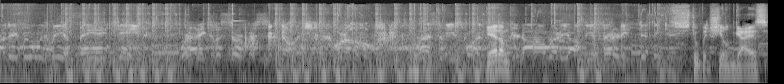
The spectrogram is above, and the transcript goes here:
Rendezvous with me at Bay 18. We're heading to the surface. Acknowledged. We're on the move. The rest of you Spartans, Get 'em. if you're not already off the Infinity, disengage Stupid shield guys.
